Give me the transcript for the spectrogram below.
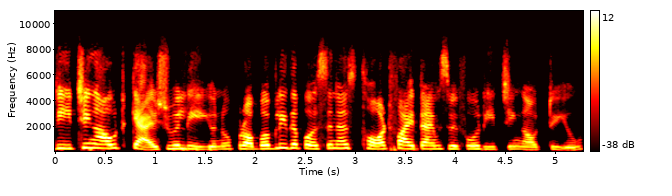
reaching out casually you know. Probably the person has thought five times before reaching out to you.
